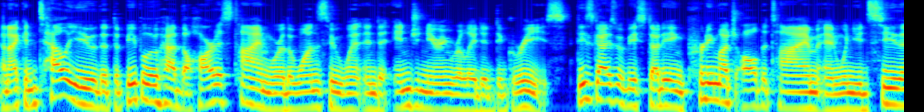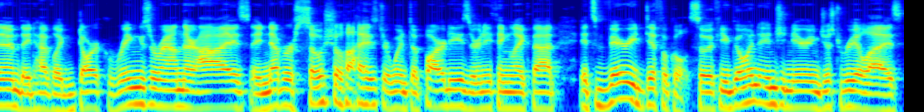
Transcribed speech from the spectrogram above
And I can tell you that the people who had the hardest time were the ones who went into engineering related degrees. These guys would be studying pretty much all the time and when you'd see them, they'd have like dark rings around their eyes. They never socialized or went to parties or anything like that. It's very difficult. So if you go into engineering, just realize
